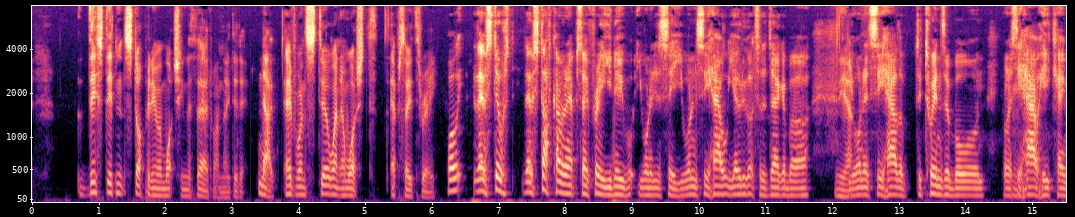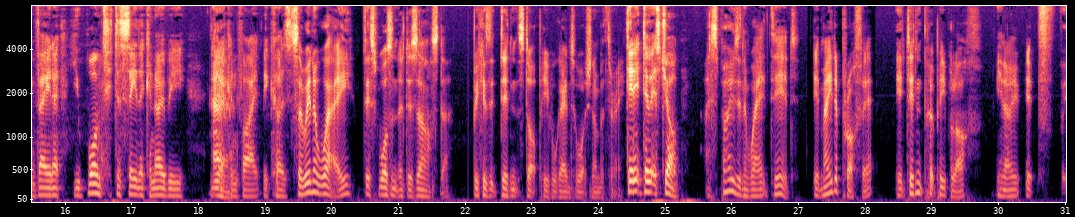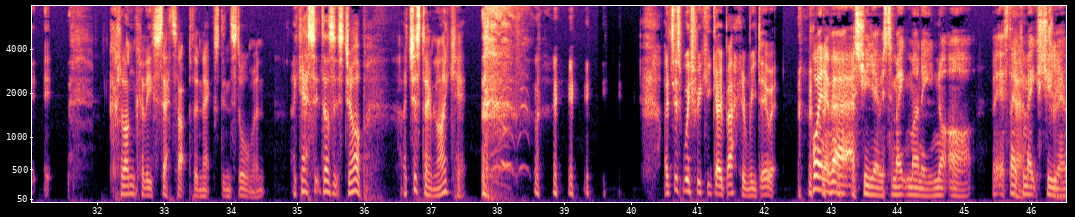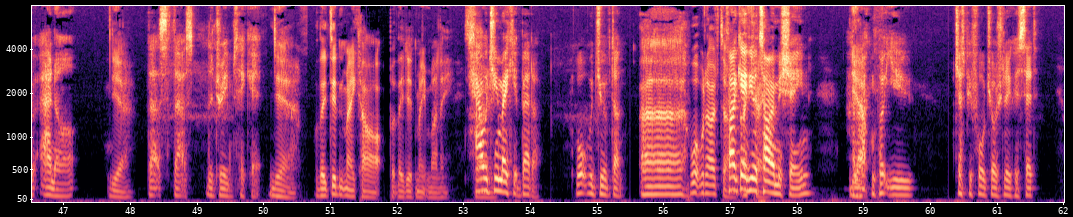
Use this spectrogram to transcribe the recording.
this didn't stop anyone watching the third one. They did it. no. Everyone still went and watched episode three. Well, there was still there was stuff coming in episode three. You knew what you wanted to see. You wanted to see how Yoda got to the Dagobah. Yeah, You wanted to see how the, the twins are born. You wanted to see Mm. how he came Vader. You wanted to see the Kenobi Yeah. Anakin fight because so in a way, this wasn't a disaster because it didn't stop people going to watch number three. did it do its job? I suppose in a way it did. It made a profit. It didn't put people off. You know, it it clunkily set up the next instalment. I guess it does its job. I just don't like it. I just wish we could go back and redo it. Point of a, a studio is to make money, not art. But if they Yeah, can make studio and art, Yeah, that's that's the dream ticket. yeah. Well, they didn't make art, but they did make money. How would you make it better? What would you have done? Uh, what would I have done? If I gave you a time machine and Yeah. I can put you just before George Lucas said,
